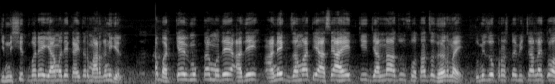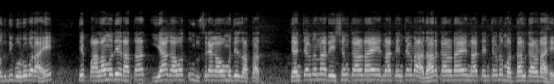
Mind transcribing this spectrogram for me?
की निश्चितपणे यामध्ये काहीतरी मार्ग निघेल. भटक्या विमुक्तांमध्ये अधिक अनेक जमाती असे आहेत की ज्यांना अजून स्वतःचं घर नाही. तुम्ही जो प्रश्न विचारलाय तो अगदी बरोबर आहे. ते पालामध्ये राहतात या गावातून दुसऱ्या गावामध्ये जातात. त्यांच्याकडं ना रेशन कार्ड आहे ना त्यांच्याकडं आधार कार्ड आहे ना त्यांच्याकडं मतदान कार्ड आहे.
